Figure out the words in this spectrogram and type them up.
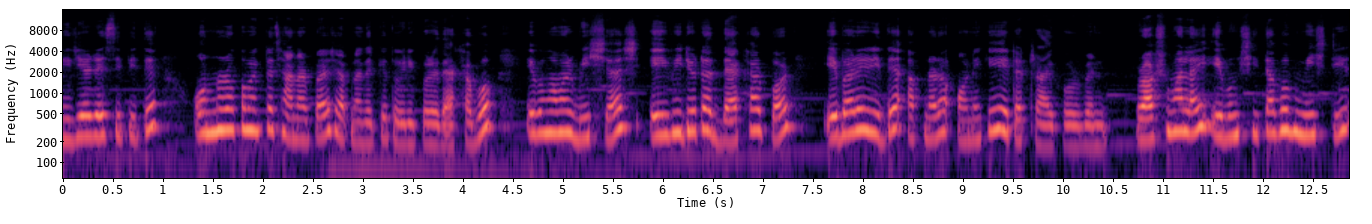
নিজের রেসিপিতে অন্যরকম একটা ছানার পায়েস আপনাদেরকে তৈরি করে দেখাবো এবং আমার বিশ্বাস এই ভিডিওটা দেখার পর এবারের ঈদে আপনারা অনেকেই এটা ট্রাই করবেন। রসমালাই এবং সীতাভোগ মিষ্টির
